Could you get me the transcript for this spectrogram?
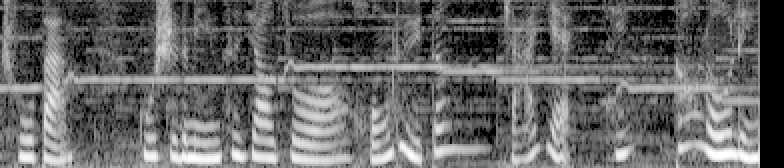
出版。故事的名字叫做《红绿灯眨眼睛》。高楼林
